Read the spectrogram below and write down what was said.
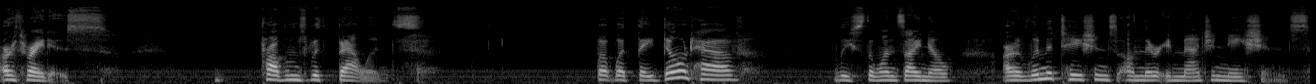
arthritis, problems with balance. But what they don't have, at least the ones I know, are limitations on their imaginations,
